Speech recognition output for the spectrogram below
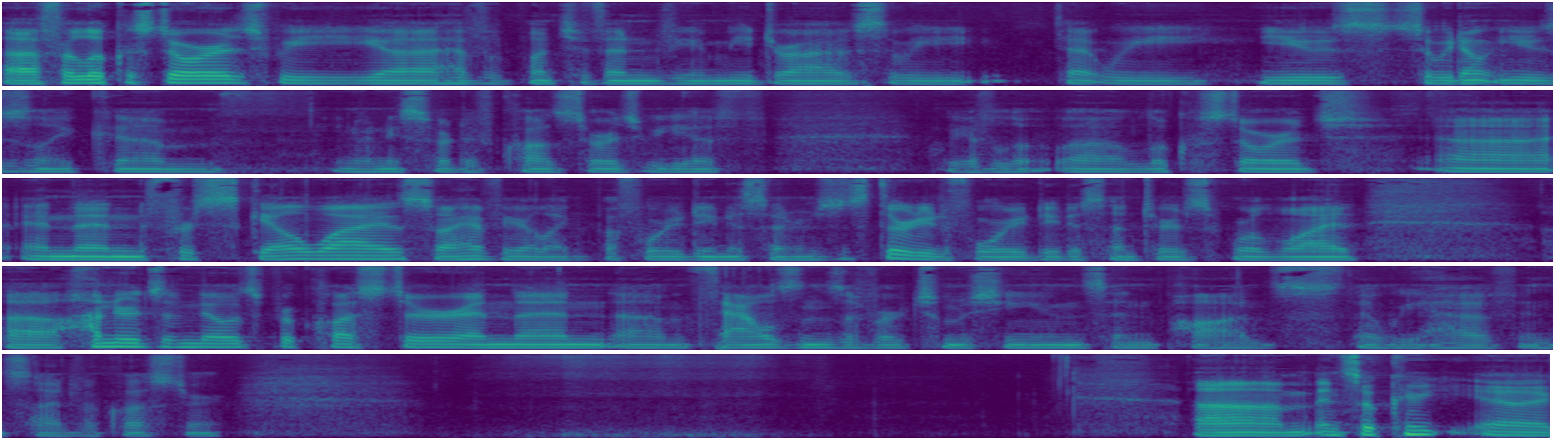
Uh, for local storage, we uh, have a bunch of NVMe drives that we that we use. So we don't use like um, you know any sort of cloud storage. We have we have lo local storage, and then for scale wise, so I have here like about 40 data centers. It's 30 to 40 data centers worldwide uh, hundreds of nodes per cluster, and then um, thousands of virtual machines and pods that we have inside of a cluster. Um, and so uh,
